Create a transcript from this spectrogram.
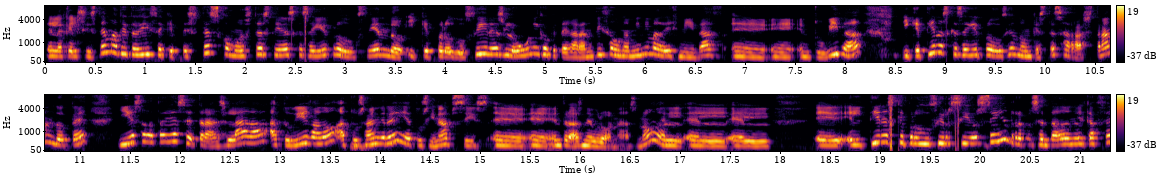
en la que el sistema a ti te dice que estés como estés tienes que seguir produciendo y que producir es lo único que te garantiza una mínima dignidad eh, eh, en tu vida y que tienes que seguir produciendo aunque estés arrastrándote y esa batalla se traslada a tu hígado, a tu sangre y a tu sinapsis entre las neuronas. ¿No? El, el, eh, el, tienes que producir sí o sí, representado en el café,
